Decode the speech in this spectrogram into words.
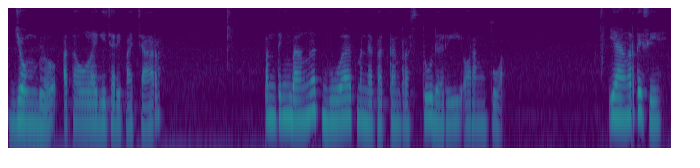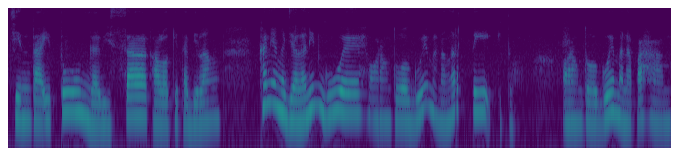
jomblo atau lagi cari pacar penting banget buat mendapatkan restu dari orang tua. Ya ngerti sih, cinta itu nggak bisa kalau kita bilang, kan yang ngejalanin gue, orang tua gue mana ngerti gitu. Orang tua gue mana paham.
